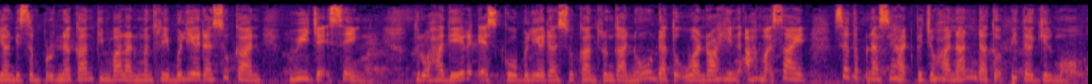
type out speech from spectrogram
yang disempurnakan Timbalan Menteri Belia dan Sukan Wijay Singh. Turut hadir Esko Belia dan Sukan Terengganu Datuk Wan Rahin Ahmad Said serta penasihat kejohanan Datuk Peter Gilmore.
